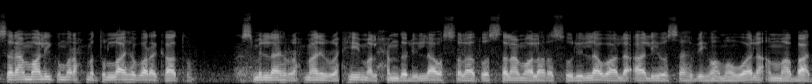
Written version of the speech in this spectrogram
সালামু আলাইকুম রহমতুল্লাহ বারকাত বিসমিল্লাহ রহমান রহিম আলহামদুলিল্লাহ ওসলাত ওসালাম আল্লাহ রসুলিল্লাহ ওয়ালা আলী ওসাহবি ওয়ালা আম্মাবাদ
